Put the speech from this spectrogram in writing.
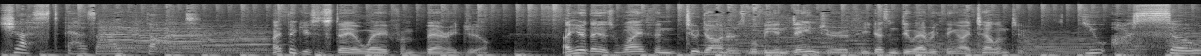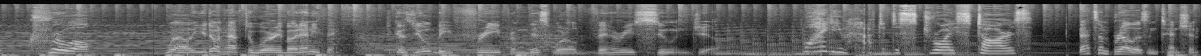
just as I thought. I think you should stay away from Barry, Jill. I hear that his wife and two daughters will be in danger if he doesn't do everything I tell him to. You are so cruel. Well, you don't have to worry about anything, because you'll be free from this world very soon, Jill. Why do you have to destroy S.T.A.R.S.? That's Umbrella's intention.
